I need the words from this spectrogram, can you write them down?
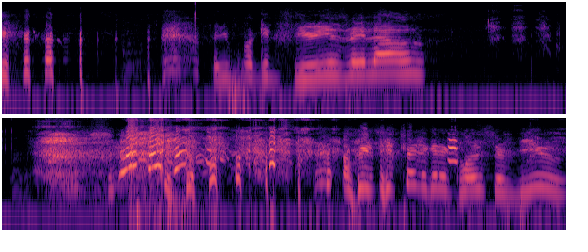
Are you fucking serious right now? I was just trying to get a closer view.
